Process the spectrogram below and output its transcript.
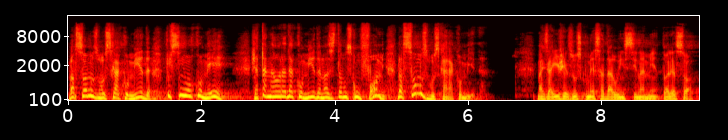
Nós fomos buscar comida para o Senhor comer. Já está na hora da comida, nós estamos com fome. Nós fomos buscar a comida. Mas aí Jesus começa a dar o ensinamento. Olha só.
